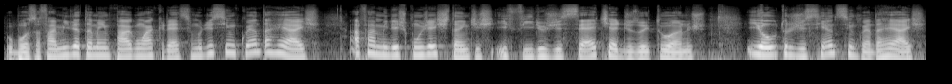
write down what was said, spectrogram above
O Bolsa Família também paga um acréscimo de 50 reais a famílias com gestantes e filhos de 7 a 18 anos e outros de 150 reais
